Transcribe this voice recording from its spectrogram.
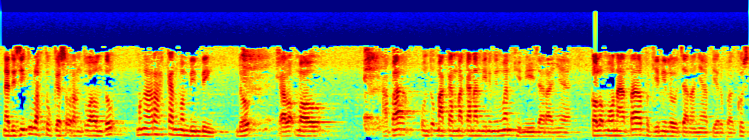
Nah, di situlah tugas orang tua untuk mengarahkan, membimbing. Dok, kalau mau apa untuk makan makanan minum minuman gini caranya. Kalau mau nata begini loh caranya biar bagus.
